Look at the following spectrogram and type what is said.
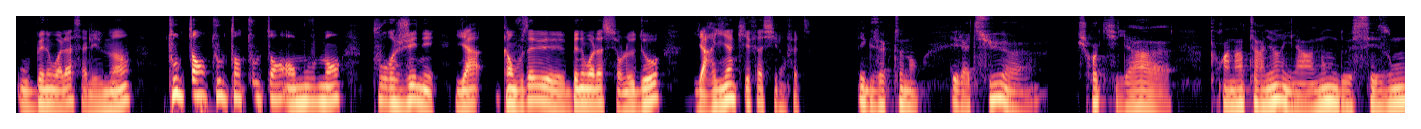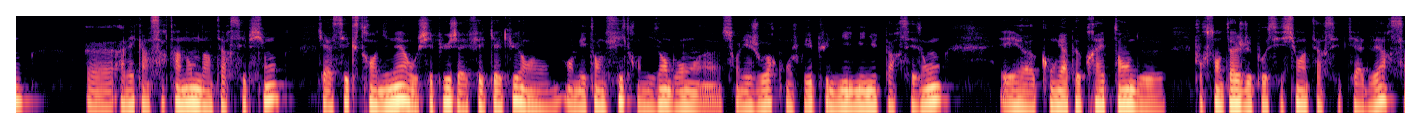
où Ben Wallace a les mains tout le temps, tout le temps, tout le temps en mouvement pour gêner. Y a quand vous avez Ben Wallace sur le dos, il y a rien qui est facile, en fait. Exactement. Et là-dessus, heu, je crois qu'il a, heu, pour un intérieur, il a un nombre de saisons, heu, avec un certain nombre d'interceptions qui est assez extraordinaire où je sais plus, j'avais fait le calcul en mettant le filtre en disant: «Bon, heu, sur les joueurs qui ont joué plus de 1000 minutes par saison et heu, qui ont eu à peu près tant de pourcentage de possession interceptée adverse»,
